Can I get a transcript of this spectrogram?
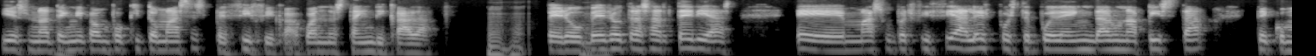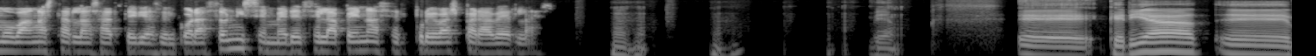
y es una técnica un poquito más específica cuando está indicada. Pero ver otras arterias eh, más superficiales, pues te pueden dar una pista de cómo van a estar las arterias del corazón y se merece la pena hacer pruebas para verlas. Bien. Eh, quería eh,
